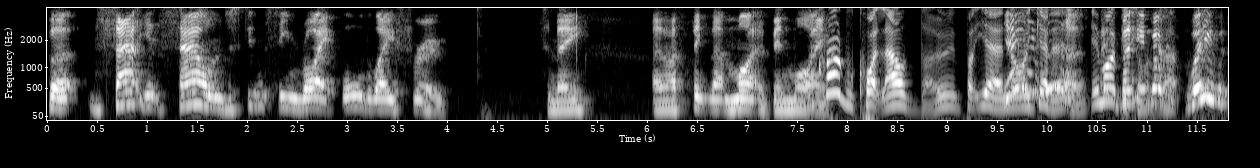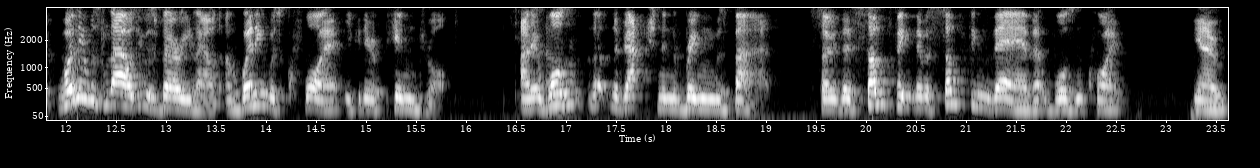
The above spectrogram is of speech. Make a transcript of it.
But the sound, the sound just didn't seem right all the way through. to me, and I think that might have been why. The crowd were quite loud though, but yeah, no, I get yeah. it. It might be but, something but like that. when it when it was loud, it was very loud, and when it was quiet, you could hear a pin drop, and it wasn't that the reaction in the ring was bad. So there's something there was something there that wasn't quite, you know,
